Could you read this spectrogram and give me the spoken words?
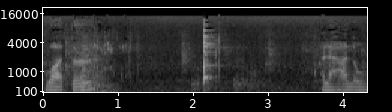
water. Hala, ano,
